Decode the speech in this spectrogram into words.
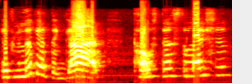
if you look at the guide post installation,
